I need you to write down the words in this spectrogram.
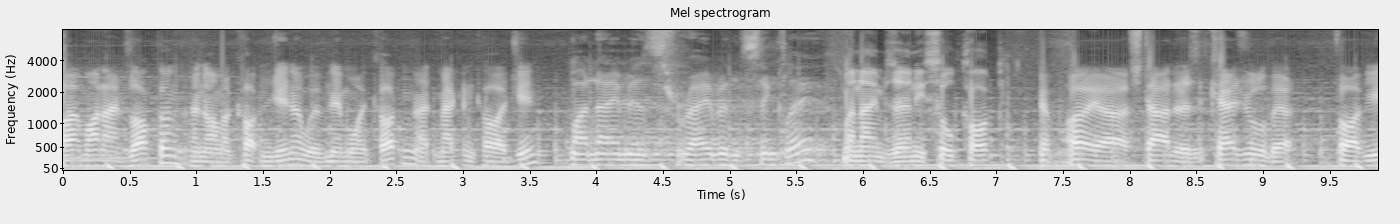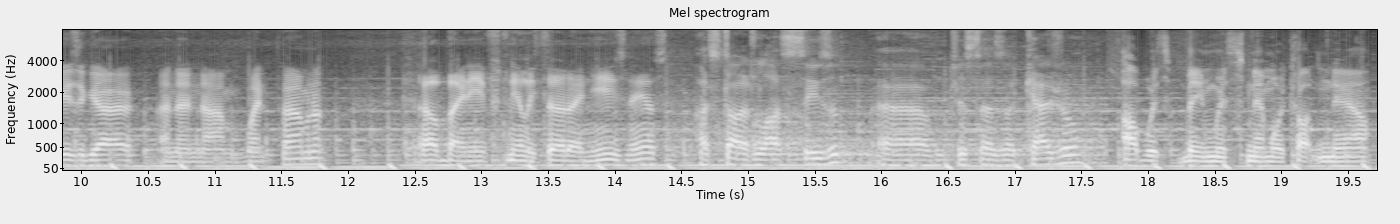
Hi, my name's Lachlan and I'm a cotton ginner with Namoi Cotton at McIntyre Gin. My name is Raven Sinclair. My name's Ernie Silcock. Yep, I uh, started as a casual about five years ago and then um, went permanent. I've been here for nearly 13 years now. I started last season um, just as a casual. I've with, been with Namoi Cotton now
